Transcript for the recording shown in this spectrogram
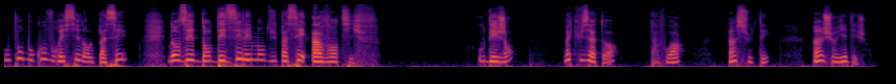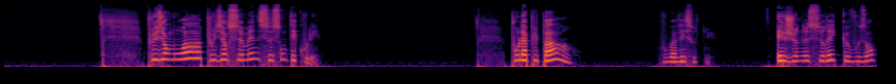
où pour beaucoup vous restiez dans le passé, dans des, éléments du passé inventifs, où des gens m'accusaient à tort d'avoir insulté, injurié des gens. Plusieurs mois, plusieurs semaines se sont écoulés. Pour la plupart, vous m'avez soutenu. Et je ne saurais que vous en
